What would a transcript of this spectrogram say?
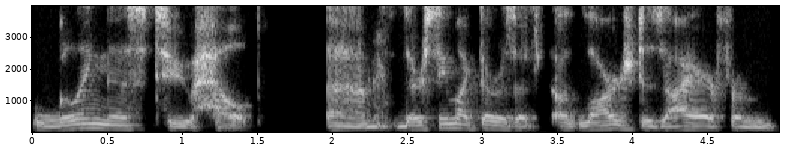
willingness to help. Um, there seemed like there was a, a large desire from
